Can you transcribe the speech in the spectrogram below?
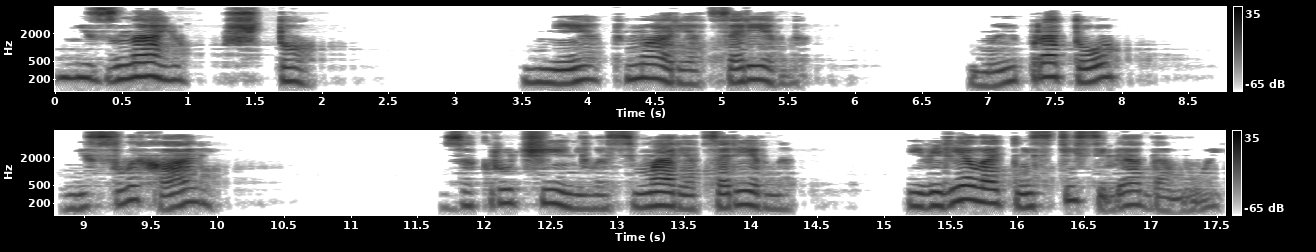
не знаю что. Нет, Марья царевна, мы про то не слыхали. Закручинилась Марья царевна и велела отнести себя домой.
